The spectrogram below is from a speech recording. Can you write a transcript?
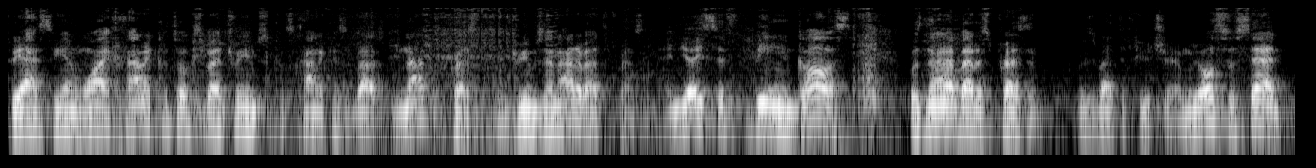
So we asked again why Hanukkah talks about dreams because Hanukkah is about not the present, and dreams are not about the present. And Yosef being in Galus was not about his present; it was about the future. And we also said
